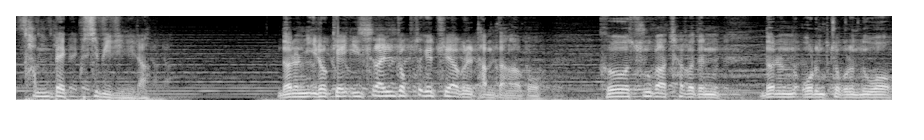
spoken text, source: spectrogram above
390일이니라. 너는 이렇게 이스라엘 족속의 죄악을 담당하고 그 수가 차거든 너는 오른쪽으로 누워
